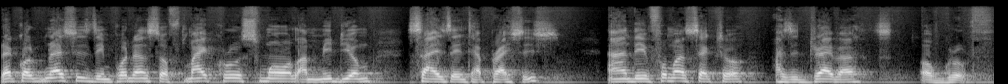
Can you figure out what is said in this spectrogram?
recognizes the importance of micro, small, and medium-sized enterprises and the informal sector as the drivers of growth.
